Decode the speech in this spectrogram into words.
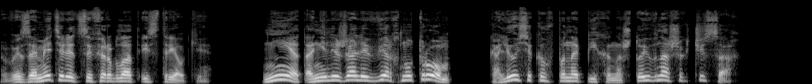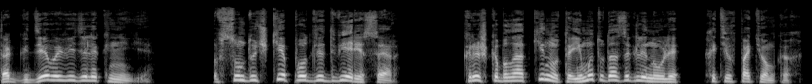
«Вы заметили циферблат и стрелки?» «Нет, они лежали вверх нутром, колесиков понапихано, что и в наших часах». «Так где вы видели книги?» «В сундучке подле двери, сэр. Крышка была откинута, и мы туда заглянули, хоть и в потемках».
